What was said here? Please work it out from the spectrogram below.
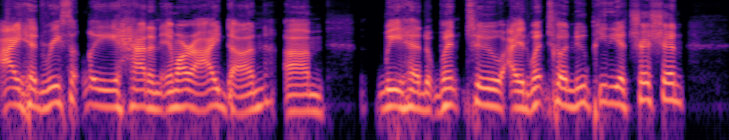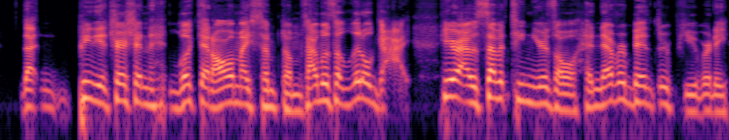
I had recently had an MRI done. Um, we had went to I had went to a new pediatrician that pediatrician looked at all of my symptoms. I was a little guy. Here I was 17 years old, had never been through puberty,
